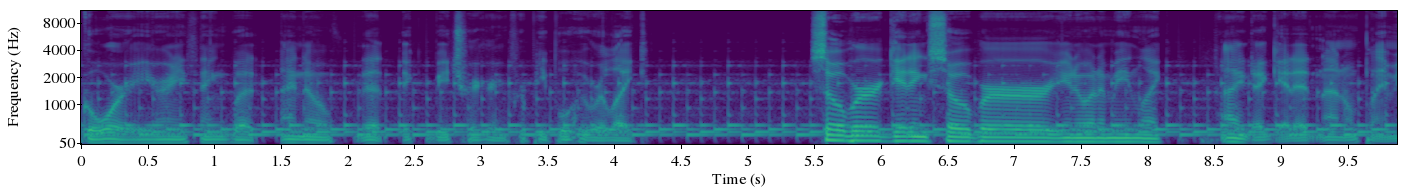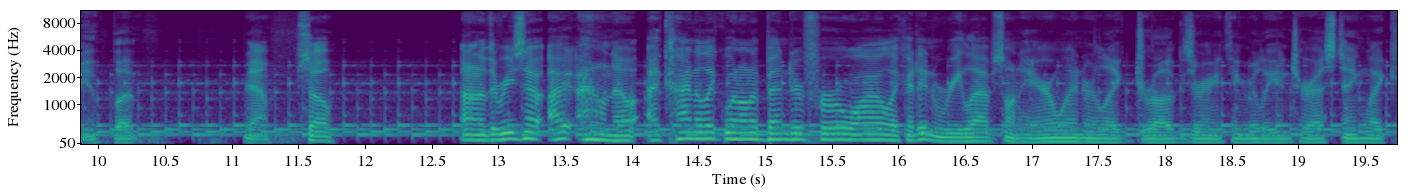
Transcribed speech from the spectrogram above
gory or anything, but I know that it could be triggering for people who are like sober, getting sober. You know what I mean? Like, I, I get it, and I don't blame you. But yeah, so I don't know. The reason I, I, I don't know. I kind of like went on a bender for a while. Like, I didn't relapse on heroin or like drugs or anything really interesting. Like,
